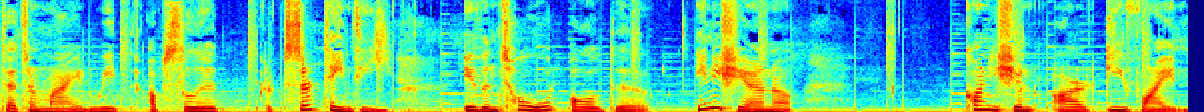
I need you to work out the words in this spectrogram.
determined with absolute certainty. Even though all the initial conditions are defined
